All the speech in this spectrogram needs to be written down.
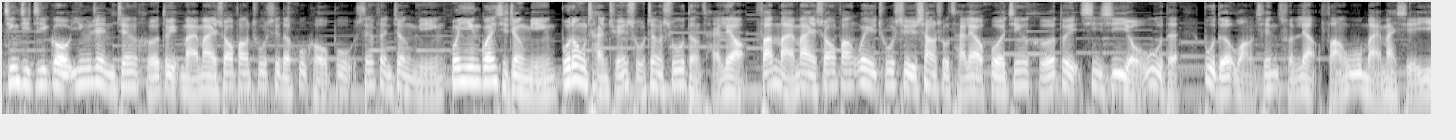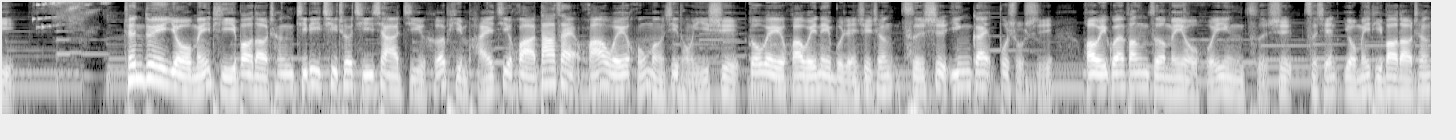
经纪机构应认真核对买卖双方出示的户口簿、身份证明、婚姻关系证明、不动产权属证书等材料。凡买卖双方未出示上述材料或经核对信息有误的，不得网签存量房屋买卖协议。针对有媒体报道称吉利汽车旗下几何品牌计划搭载华为鸿蒙系统一事，多位华为内部人士称此事应该不属实。华为官方则没有回应此事。此前有媒体报道称，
